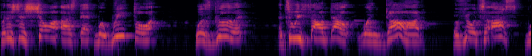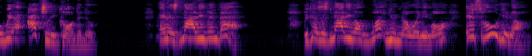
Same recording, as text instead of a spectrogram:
But it's just showing us that what we thought was good until we found out when God revealed to us what we are actually called to do. And it's not even that. Because it's not even what you know anymore, it's who you know.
